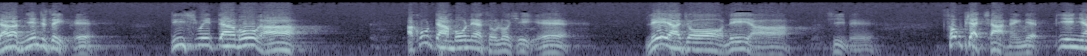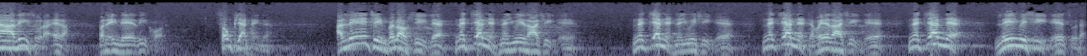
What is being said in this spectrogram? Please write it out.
ဒါကမြင်းတစိတ်ပဲဒီရွှေတန်ဖိုးက အခုတန်ဖိုးနဲ့ဆိုလို့ရှိရဲ့400ကျော်400ရှိတယ်ဆုံးဖြတ်ချနိုင်တဲ့ပညာသည်ဆိုတာအဲ့ဒါပရိသေသည်ခေါ်တယ်ဆုံးဖြတ်နိုင်တယ်အလေးချိန်ဘယ်လောက်ရှိလဲနှစ်ကြက်နဲ့နှစ်ရွေးသားရှိတယ်နှစ်ကြက်နဲ့နှစ်ရွေးရှိတယ်နှစ်ကြက်နဲ့တပဲသားရှိတယ်နှစ်ကြက်နဲ့လေးရွေးရှိတယ်ဆိုတာ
